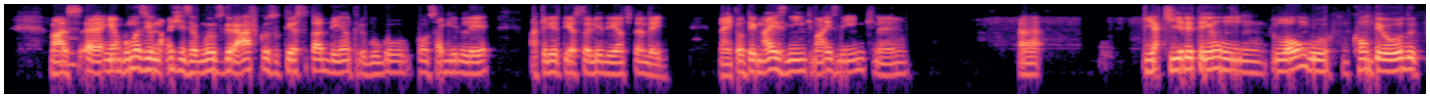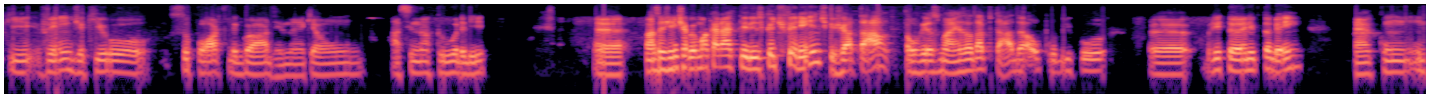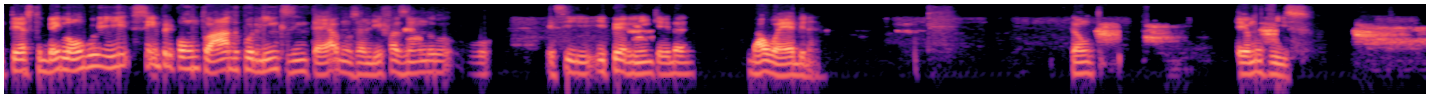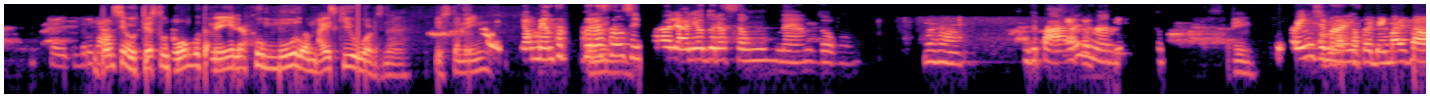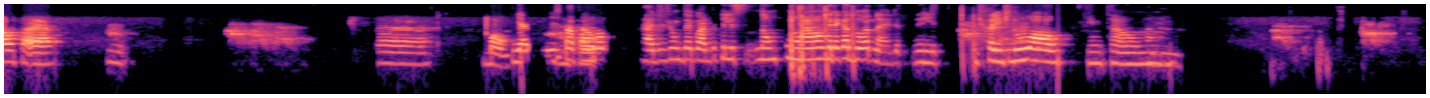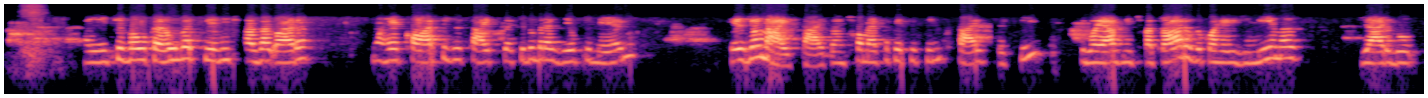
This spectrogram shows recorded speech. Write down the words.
Mas uhum. é, em algumas imagens, em alguns gráficos, o texto está dentro, o Google consegue ler aquele texto ali dentro também. Né? Então tem mais link, mais link, né? Ah, e aqui ele tem um longo conteúdo que vende aqui o Support the Guardian, né? Que é uma assinatura ali. É, mas a gente vê uma característica diferente, que já está talvez mais adaptada ao público uh, britânico também, né, com um texto bem longo e sempre pontuado por links internos ali, fazendo o, esse hiperlink aí da, da web, né. Então, temos isso. Perfeito, então, assim, o texto longo também, ele acumula mais keywords, né. Isso também. E aumenta a duração, tem... se a gente for olhar ali a duração, né, do, uhum. de página. Sim. Prende mais. foi bem mais alta, é. Hum. é. Bom. E aqui a gente está então... falando de um The que ele não, não é um agregador, né? Ele, ele diferente do UOL. Então. Uhum. A gente voltando aqui, a gente faz agora um recorte de sites aqui do Brasil primeiro, regionais, tá? Então a gente começa com esses cinco sites aqui, de Goiás 24 horas, do Correio de Minas, Diário do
